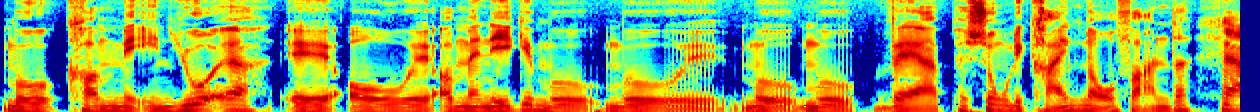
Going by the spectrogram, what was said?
må komme med injurier, øh, og, øh, og man ikke må, må, øh, må, må være personligt krænkende over for andre. Ja.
